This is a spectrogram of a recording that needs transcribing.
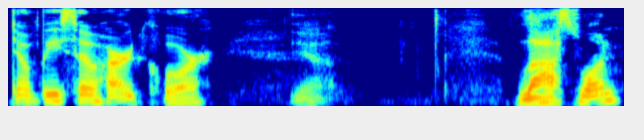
Don't be so hardcore. Yeah. Last one.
